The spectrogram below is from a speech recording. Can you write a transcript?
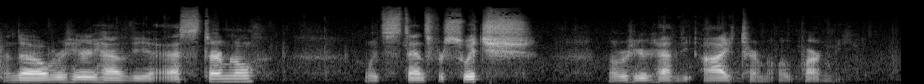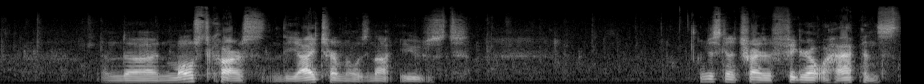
And uh, over here you have the S terminal which stands for switch. Over here you have the I terminal, oh, pardon me. And uh, in most cars, the I terminal is not used. I'm just going to try to figure out what happens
